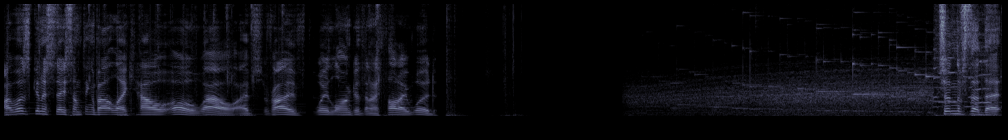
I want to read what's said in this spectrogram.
I was gonna say something about like how, oh wow, I've survived way longer than I thought I would. Shouldn't have said that.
